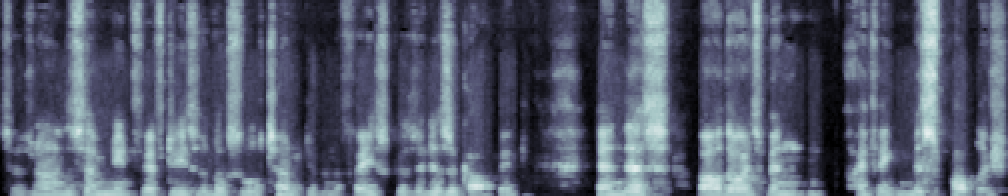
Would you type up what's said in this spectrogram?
So it's none in the 1750s. It looks a little tentative in the face because it is a copy. And this, although it's been, I think, mispublished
